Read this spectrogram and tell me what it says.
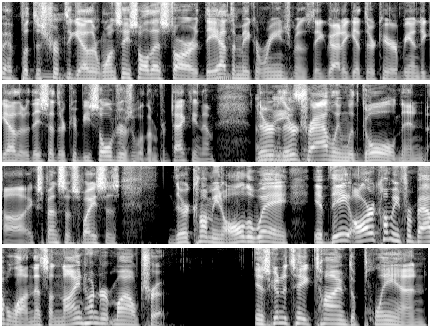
have put this Mm. trip together. Once they saw that star, they have to make arrangements. They've got to get their caravan together. They said there could be soldiers with them protecting them. They're they're traveling with gold and uh, expensive spices. They're coming all the way. If they are coming from Babylon, that's a 900 mile trip. It's going to take time to plan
